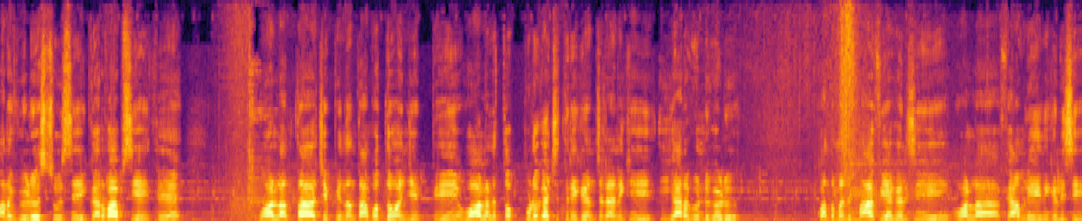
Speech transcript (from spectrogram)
మన వీడియోస్ చూసి గర్వాప్సి అయితే వాళ్ళంతా చెప్పిందంత అబద్ధం అని చెప్పి వాళ్ళని తప్పుడుగా చిత్రీకరించడానికి ఈ అరగుండుగడు కొంతమంది మాఫియా కలిసి వాళ్ళ ఫ్యామిలీని కలిసి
